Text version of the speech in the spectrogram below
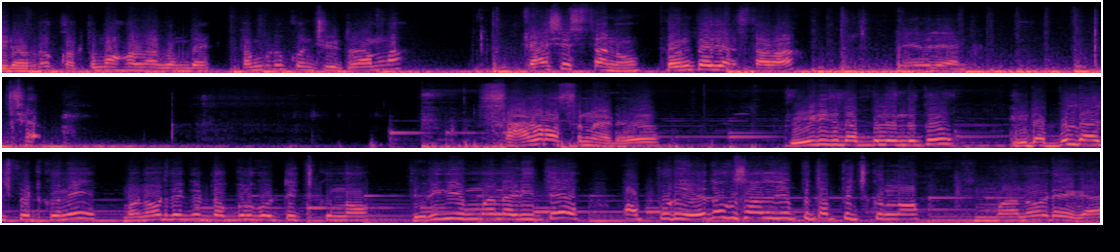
ఈడెవరో కొత్త మొహం లాగా ఉంది. తమ్ముడు కొంచెం ఇటు రామ్మా క్యాష్ ఇస్తాను. ఫోన్ పే చేస్తావా? లేవులే అండి. సాగర్ వస్తున్నాడు. వీడికి డబ్బులు ఎందుకు? ఈ డబ్బులు దాచిపెట్టుకుని మనోడి దగ్గర డబ్బులు కొట్టించుకున్నాం తిరిగి ఇమ్మని అడిగితే అప్పుడు ఏదో ఒకసారి చెప్పి తప్పించుకున్నాం మనోడేగా.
